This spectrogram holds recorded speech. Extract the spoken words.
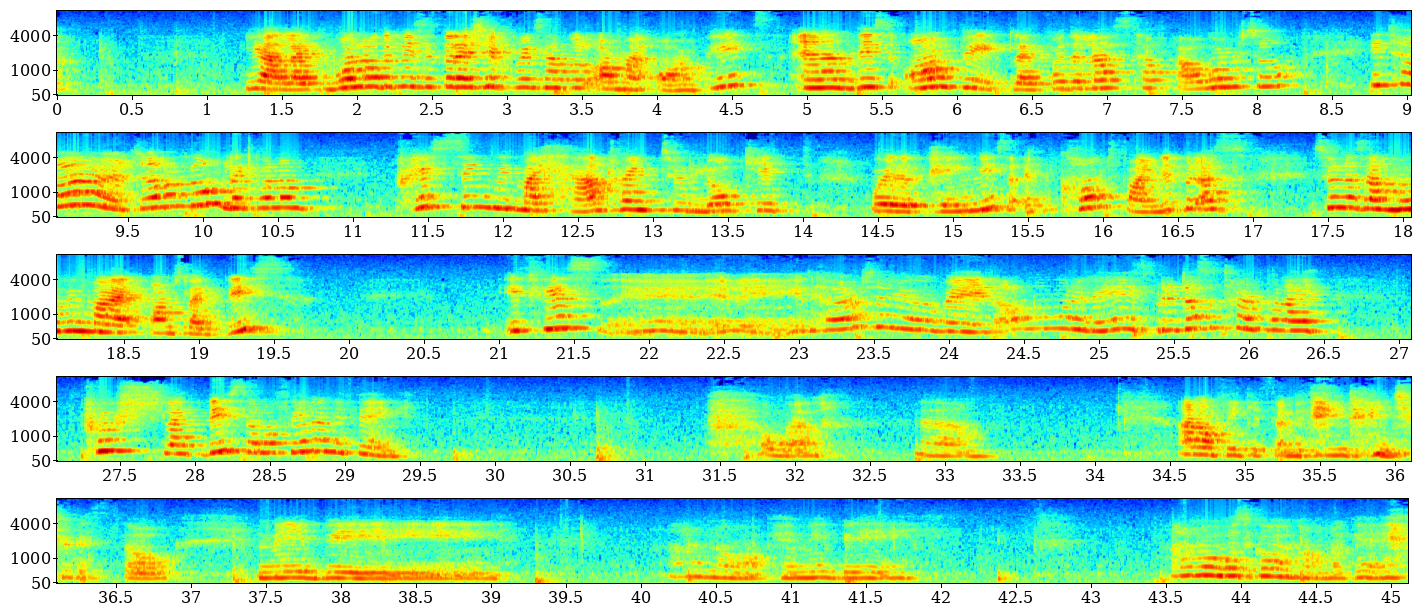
yeah, like one of the pieces that I shaved, for example, are my armpits. And this armpit, like for the last half hour or so, it hurts. I don't know, like when I'm pressing with my hand trying to locate where the pain is. I can't find it, but as soon as I'm moving my arms like this, it feels, it, it hurts a little bit. I don't know what it is, but it doesn't hurt when I push like this. I don't feel anything. Oh well. Um, I don't think it's anything dangerous, so maybe I don't know, okay, maybe... I don't know what's going on, okay?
